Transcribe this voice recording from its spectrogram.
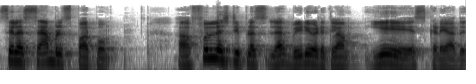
சில சாம்பிள்ஸ் பார்ப்போம். ஃபுல் ஹெச்டி ப்ளஸில் வீடியோ எடுக்கலாம். ஏஏஎஸ் கிடையாது.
